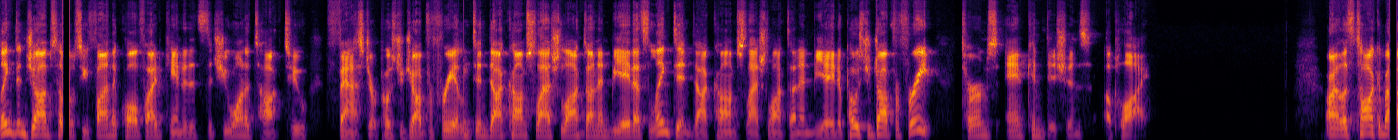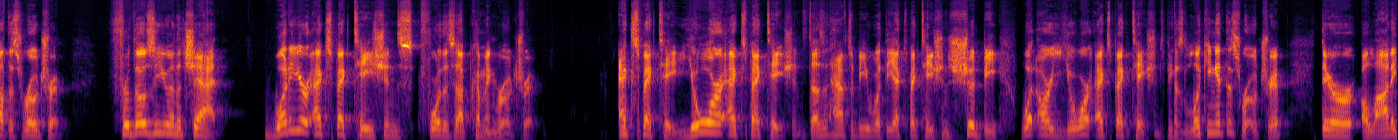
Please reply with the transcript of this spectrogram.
LinkedIn Jobs helps you find the qualified candidates that you want to talk to faster. Post your job for free at linkedin.com slash locked on NBA. That's linkedin.com slash locked on NBA to post your job for free. Terms and conditions apply. All right, let's talk about this road trip. For those of you in the chat, what are your expectations for this upcoming road trip? Expectate your expectations doesn't have to be what the expectations should be what are your expectations because looking at this road trip there are a lot of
